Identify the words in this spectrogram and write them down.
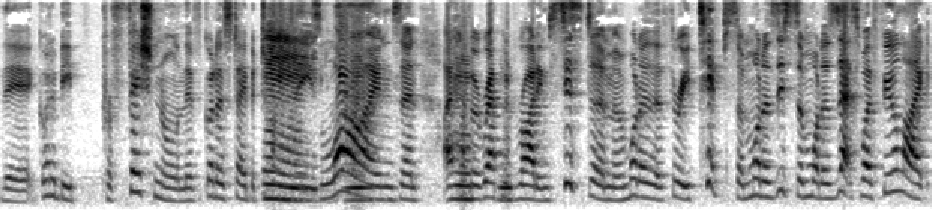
they're got to be professional and they've got to stay between mm. these lines and I have a mm. rapid writing system and what are the three tips and what is this and what is that so I feel like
